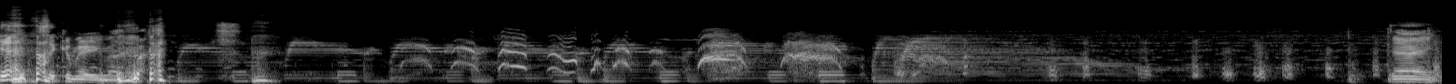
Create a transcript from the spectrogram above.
yeah, it's like, come here, you motherfucker. Dang,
